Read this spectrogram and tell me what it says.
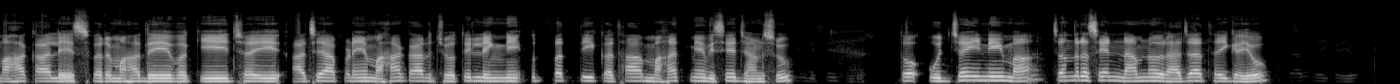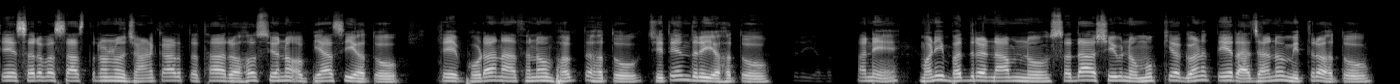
મહાકાલેશ્વર મહાદેવ કી જય. આજે આપણે મહાકાલ જ્યોતિર્લિંગની ઉત્પત્તિ કથા મહાત્મ્ય વિશે જાણશું. તો ઉજ્જૈનીમાં ચંદ્રસેન નામનો રાજા થઈ ગયો. તે સર્વશાસ્ત્રનો જાણકાર તથા રહસ્યનો અભ્યાસી હતો. તે ભોળાનાથનો ભક્ત હતો, જીતેન્દ્રિય હતો. અને મણિભદ્ર નામનો સદાશિવનો મુખ્ય ગણ તે રાજાનો મિત્ર હતો.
